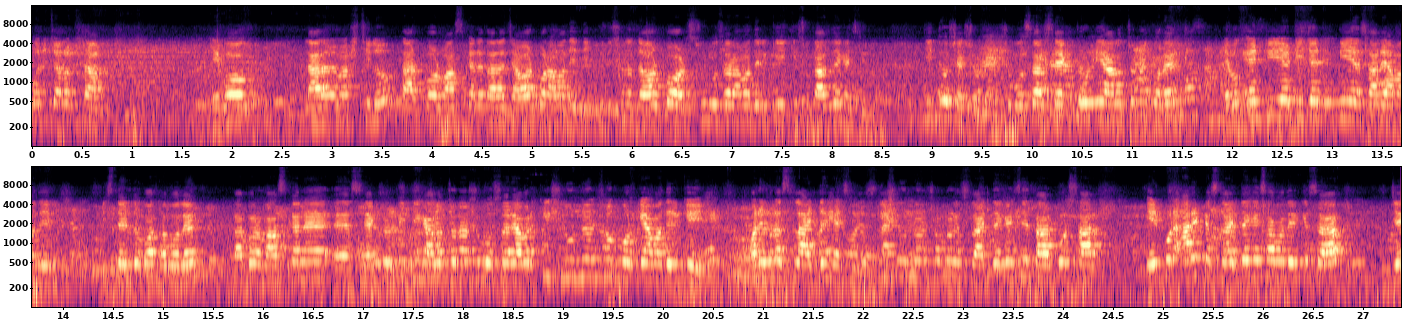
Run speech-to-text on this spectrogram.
পরিচালক সাহেব এবং লালার মাস ছিল তারপর মাঝখানে তারা যাওয়ার পর আমাদের দিক নির্দেশনা দেওয়ার পর শুভ স্যার আমাদেরকে কিছু কাজ দেখাইছিল। তৃতীয় সেশনে শুভ স্যার সেক্টর নিয়ে আলোচনা করেন এবং এন্টিরিয়ার ডিজাইন নিয়ে স্যারে আমাদের বিস্তারিত কথা বলেন। তারপর মাঝখানে সেক্টর ভিত্তিক আলোচনা শুভ স্যারে, আবার কৃষি উন্নয়ন সম্পর্কে আমাদেরকে অনেকগুলো স্লাইড দেখাইছিল। কৃষি উন্নয়ন সম্পর্কে স্লাইড দেখাইছে, তারপর স্যার, এরপর আরেকটা স্লাইড দেখাইছে আমাদেরকে, স্যার, যে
